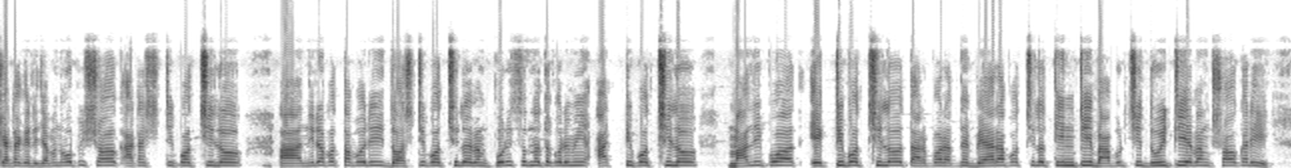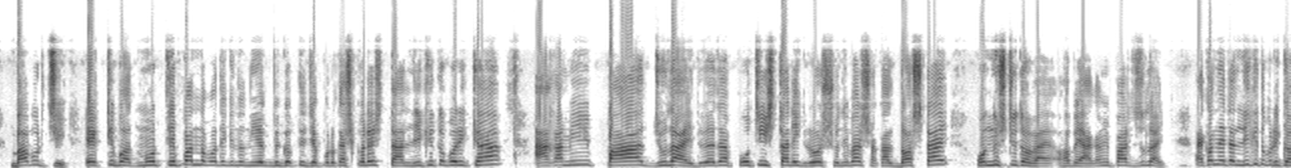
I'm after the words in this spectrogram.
ক্যাটাগরি, যেমন অফিস সহক আঠাশটি পদ ছিল নিরাপত্তা পরি দশটি পদ ছিল এবং পরিচ্ছন্নতা কর্মী আটটি পদ ছিল, মালি পদ একটি পদ ছিল, তারপর আপনার বেয়ারা পদ ছিল তিনটি, বাবুর্চি দুইটি এবং সহকারী বাবুর্চি একটি পদ। মোট তিপ্পান্ন পদে কিন্তু নিয়োগ বিজ্ঞপ্তি যে প্রকাশ করে, তার লিখিত পরীক্ষা আগামী পাঁচ জুলাই দু হাজার পঁচিশ তারিখ, রোজ শনিবার সকাল দশটায় অনুষ্ঠিত হবে- আগামী পাঁচ জুলাই। এখন এটা লিখিত পরীক্ষা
